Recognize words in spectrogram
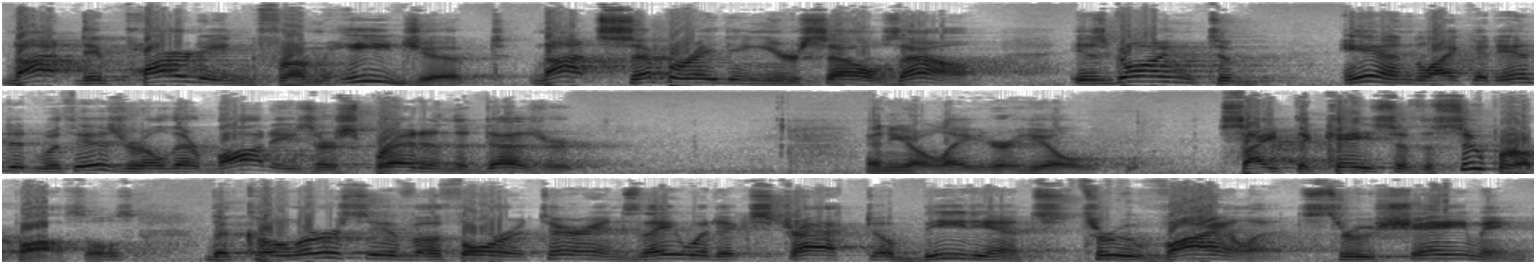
not departing from Egypt, not separating yourselves out, is going to end like it ended with Israel. Their bodies are spread in the desert. And you know, later he'll cite the case of the super apostles. The coercive authoritarians, they would extract obedience through violence, through shaming,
